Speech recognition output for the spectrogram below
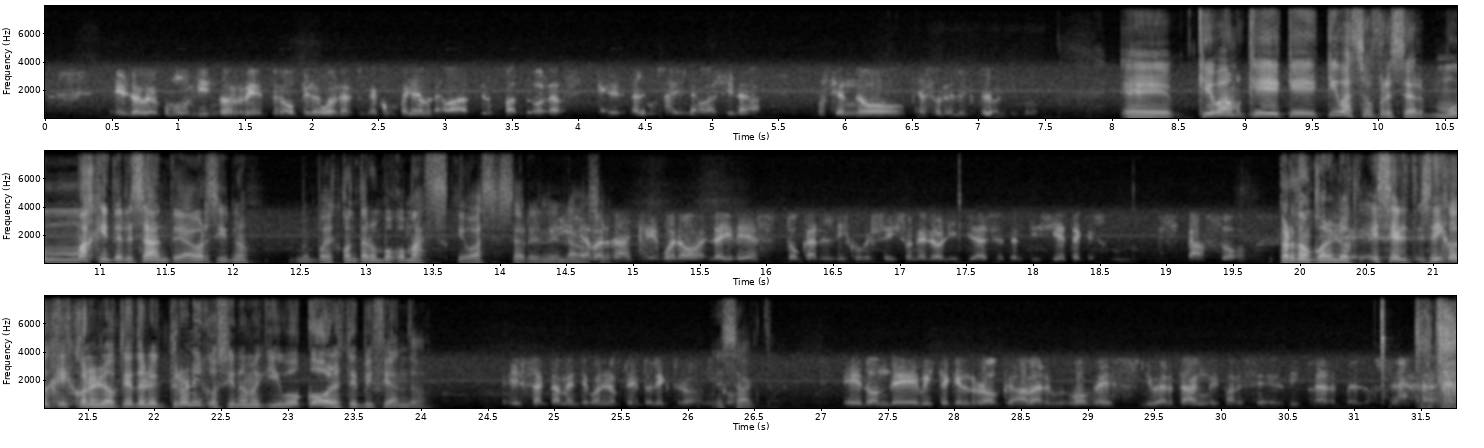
Eh, lo veo como un lindo reto, pero bueno, estoy acompañado de una base, un bandón, así que estaremos ahí en la ballena haciendo piazón electrónico. Eh, ¿qué, va- qué, qué- qué vas a ofrecer? Mu- más que interesante, a ver si no, me podés contar un poco más. ¿Qué vas a hacer en el la Base? verdad que, bueno, la idea es tocar el disco que se hizo en el Olimpia del 77, que es un discazo. Perdón, con el, eh, ¿es el, ¿se dijo que es con el octeto electrónico, si no me equivoco, o le estoy pifiando? Exactamente, con el octeto electrónico. Exacto. Eh, donde viste que el rock, a ver, vos ves Libertango y parece Deep Purple, o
